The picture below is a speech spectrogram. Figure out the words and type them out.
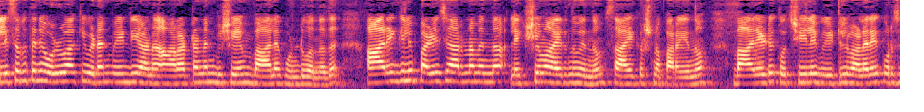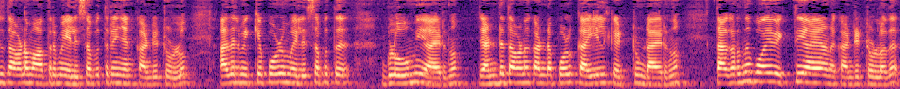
എലിസബത്തിനെ ഒഴിവാക്കി വിടാൻ വേണ്ടിയാണ് ആറാട്ടണ്ണൻ വിഷയം ബാല കൊണ്ടുവന്നത്. ആരെങ്കിലും പഴി ചാരണമെന്ന ലക്ഷ്യമായിരുന്നുവെന്നും സായികൃഷ്ണ പറയുന്നു. ബാലയുടെ കൊച്ചിയിലെ വീട്ടിൽ വളരെ കുറച്ച് തവണ മാത്രമേ എലിസബത്തിനെ ഞാൻ കണ്ടിട്ടുള്ളൂ. അതിൽ മിക്കപ്പോഴും എലിസബത്ത് ഗ്ലോമി ആയിരുന്നു രണ്ട് തവണ കണ്ടപ്പോൾ കയ്യിൽ കെട്ടുണ്ടായിരുന്നു. തകർന്നു പോയ വ്യക്തിയായാണ് കണ്ടിട്ടുള്ളത്.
